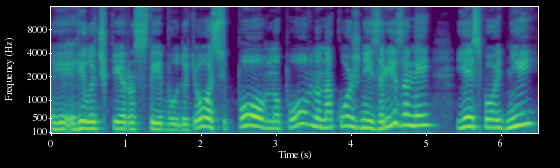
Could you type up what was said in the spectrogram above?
Гілочки рости будуть. Ось повно, повно, на кожній зрізаний, є по одній,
